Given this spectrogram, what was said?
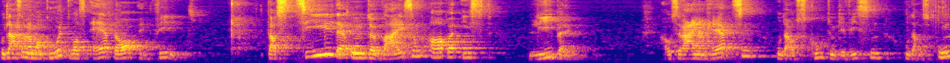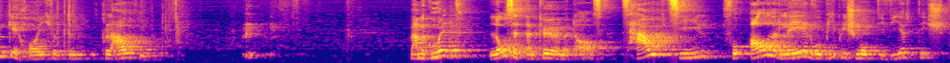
Und lesen wir mal gut, was er da empfiehlt. Das Ziel der Unterweisung aber ist Liebe. Aus reinem Herzen und aus gutem Gewissen und aus ungeheucheltem Glauben. Wenn wir gut hören, dann hören wir das. Das Hauptziel von aller Lehre, die biblisch motiviert ist,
